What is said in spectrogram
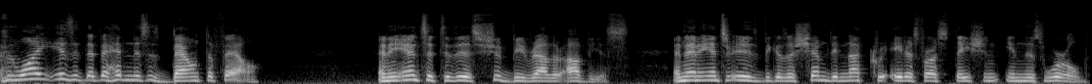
And why is it that the hedonist is bound to fail? And the answer to this should be rather obvious. And then the answer is because Hashem did not create us for our station in this world.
